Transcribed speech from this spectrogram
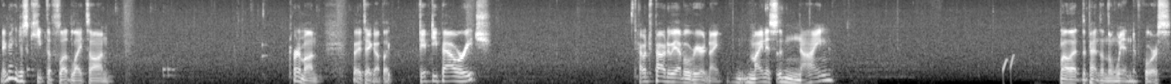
maybe I can just keep the floodlights on. Turn them on. They take up? Like 50 power each? How much power do we have over here at night? Minus nine? Well, that depends on the wind, of course.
